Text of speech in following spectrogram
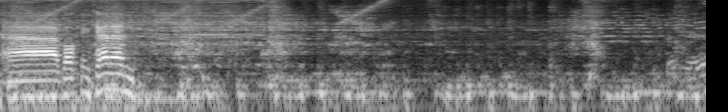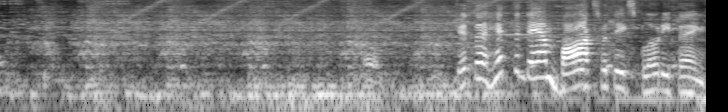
Ah, Vulcan cannon. Get the hit the damn box with the explodey thing.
